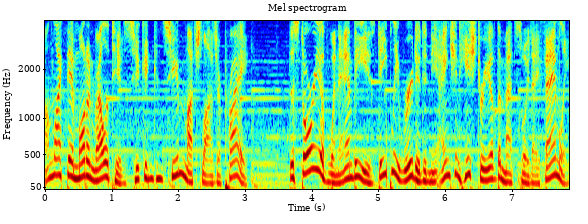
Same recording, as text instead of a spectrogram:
unlike their modern relatives who can consume much larger prey. The story of Wonambi is deeply rooted in the ancient history of the Madtsoiidae family,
